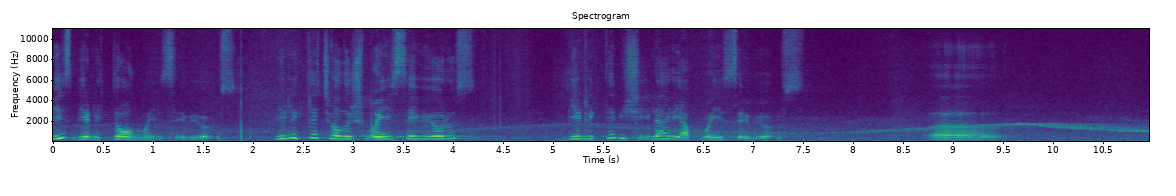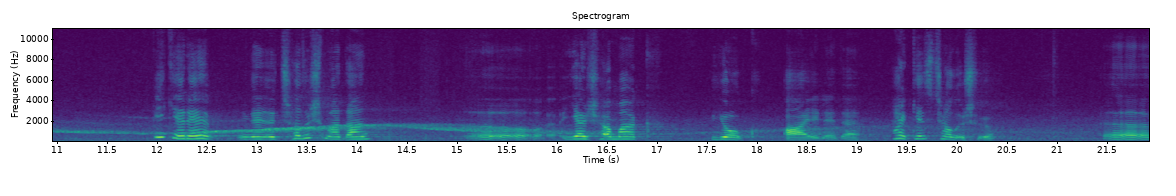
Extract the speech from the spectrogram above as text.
Biz birlikte olmayı seviyoruz. Birlikte çalışmayı seviyoruz. Birlikte bir şeyler yapmayı seviyoruz. Ee, bir kere e, çalışmadan e, yaşamak yok ailede. Herkes çalışıyor. Ee,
